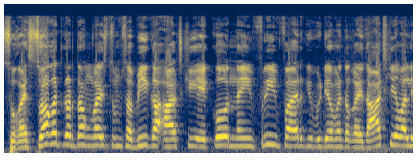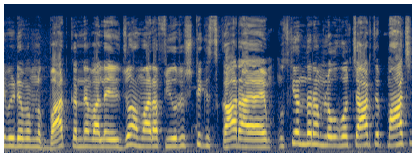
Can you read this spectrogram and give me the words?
सो गाइस स्वागत करता हूँ गाइस तुम सभी का आज की एक और नई फ्री फायर की वीडियो में। तो गाइस आज की वाली वीडियो में हम लोग बात करने वाले हैं जो हमारा फ्यूरिस्टिक स्कार आया है। उसके अंदर हम लोगों को चार से पाँच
